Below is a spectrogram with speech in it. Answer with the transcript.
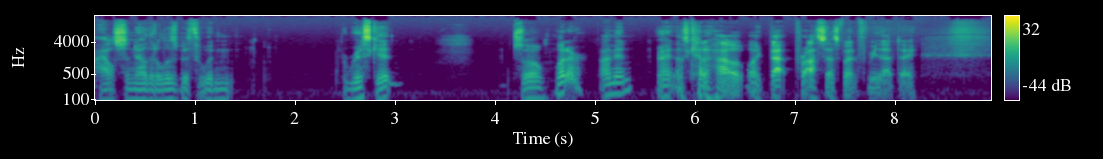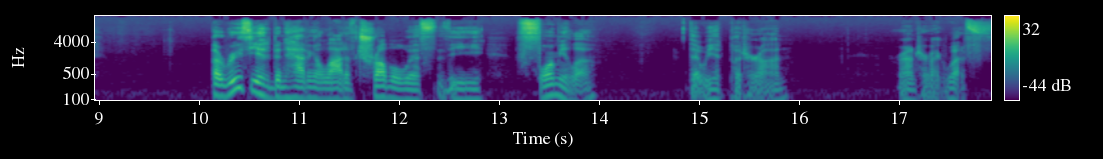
I also know that Elizabeth wouldn't risk it. So whatever, I'm in. Right, that's kind of how like that process went for me that day. But Ruthie had been having a lot of trouble with the formula that we had put her on around her like what f-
